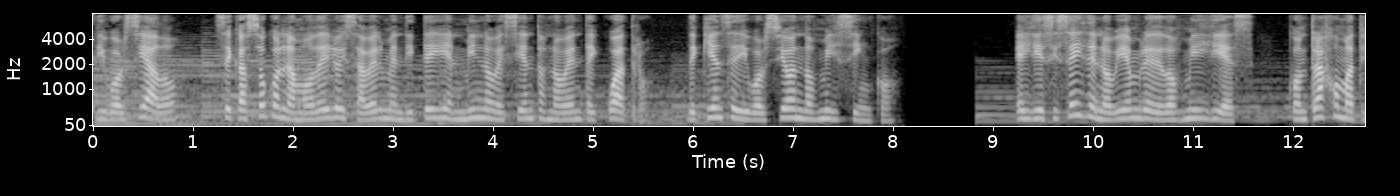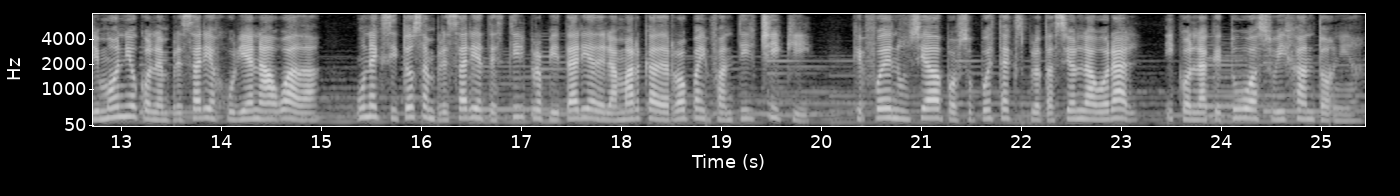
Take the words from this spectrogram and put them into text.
Divorciado, se casó con la modelo Isabel Menditegui en 1994, de quien se divorció en 2005. El 16 de noviembre de 2010, contrajo matrimonio con la empresaria Juliana Aguada, una exitosa empresaria textil propietaria de la marca de ropa infantil Chiqui, que fue denunciada por supuesta explotación laboral y con la que tuvo a su hija Antonia.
